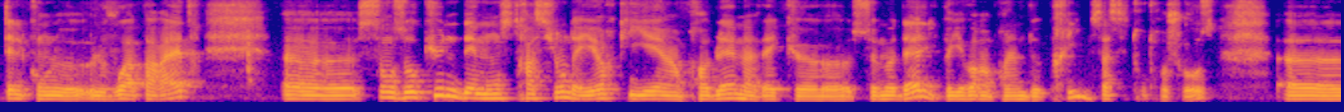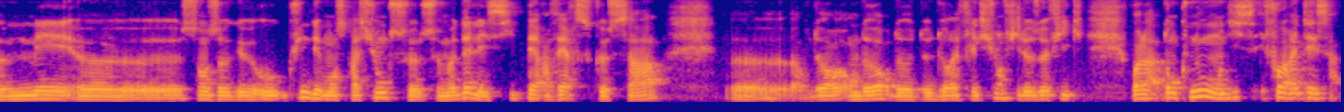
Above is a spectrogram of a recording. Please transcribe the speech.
tel qu'on le, voit apparaître, euh, sans aucune démonstration d'ailleurs qu'il y ait un problème avec euh, ce modèle. Il peut y avoir un problème de prix, ça c'est autre chose, euh, mais sans aucune démonstration que ce, modèle est si perverse que ça, en dehors, en dehors de, de, de réflexion philosophique. Voilà, donc nous on dit il faut arrêter ça.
